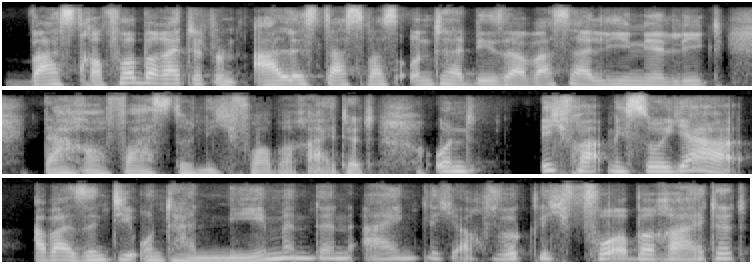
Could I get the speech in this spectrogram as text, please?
warst darauf vorbereitet und alles das, was unter dieser Wasserlinie liegt, darauf warst du nicht vorbereitet. Und ich frage mich so, ja, aber sind die Unternehmen denn eigentlich auch wirklich vorbereitet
